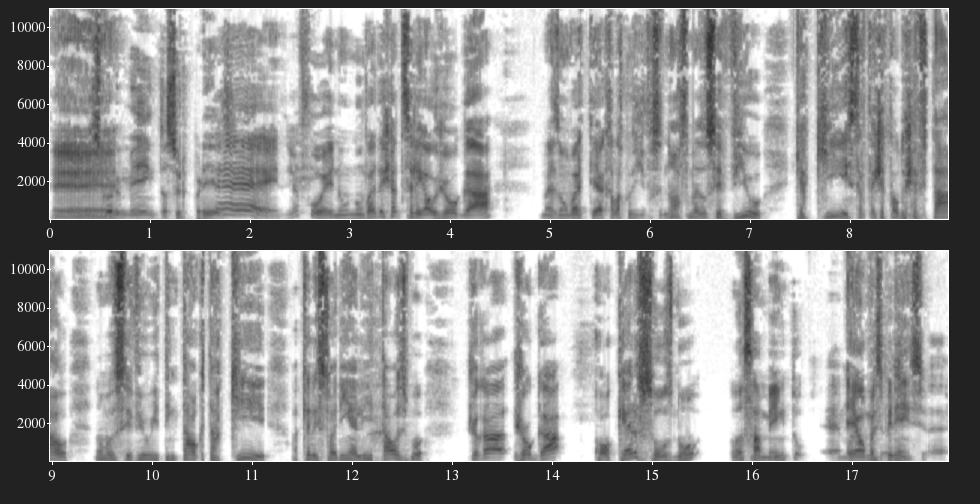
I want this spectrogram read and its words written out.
É, Descobrimento, a surpresa. é já foi. Não, não vai deixar de ser legal jogar, mas não vai ter aquela coisa de você, nossa, mas você viu que aqui, estratégia tal do chefe tal, não, mas você viu o item tal que tá aqui, aquela historinha ali e tal. Tipo, jogar, jogar qualquer Souls no lançamento é uma maravilhoso. experiência. É,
